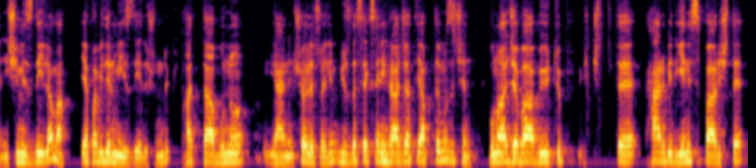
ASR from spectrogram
Yani işimiz değil ama yapabilir miyiz diye düşündük. Hatta bunu yani şöyle söyleyeyim %80 ihracat yaptığımız için bunu acaba büyütüp işte her bir yeni siparişte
